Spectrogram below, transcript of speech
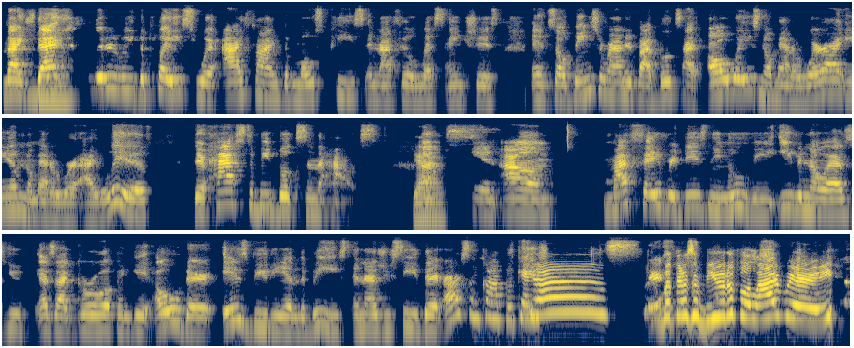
Like that is literally the place where I find the most peace and I feel less anxious. And so being surrounded by books, I always, no matter where I am, no matter where I live, there has to be books in the house. Yes. Um, and um my favorite Disney movie, even though as you as I grow up and get older, is Beauty and the Beast. And as you see, there are some complications. Yes, there's but there's a beautiful library.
